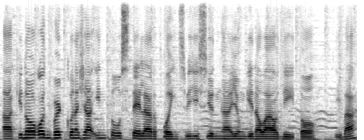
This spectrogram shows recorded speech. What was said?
uh, kino-convert ko na siya into stellar points, which is yun nga yung ginawa ko dito. Diba?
